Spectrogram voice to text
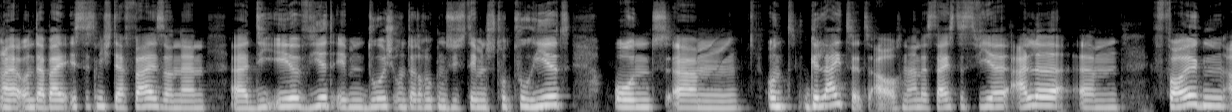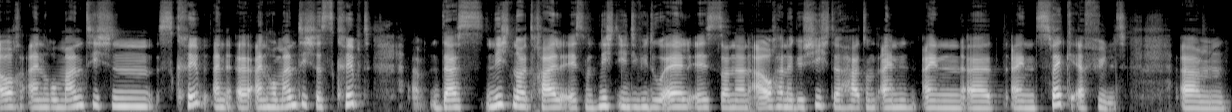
Äh, und dabei ist es nicht der Fall, sondern äh, die Ehe wird eben durch Unterdrückungssysteme strukturiert und, ähm, und geleitet auch. Ne? Das heißt, dass wir alle ähm, folgen auch ein, romantischen Skript, ein, äh, ein romantisches Skript, äh, das nicht neutral ist und nicht individuell ist, sondern auch eine Geschichte hat und einen äh, einen Zweck erfüllt. Ähm,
